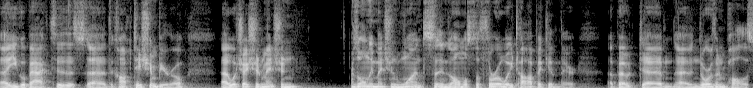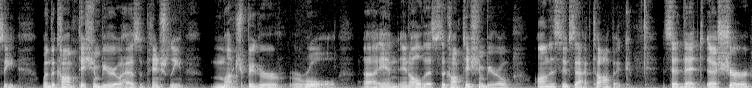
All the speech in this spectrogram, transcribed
uh, you go back to this uh, the Competition Bureau, uh, which I should mention was only mentioned once and almost a throwaway topic in there about um, uh, northern policy when the Competition Bureau has a potentially much bigger role uh, in, in all this. The Competition Bureau, on this exact topic, said that sure,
